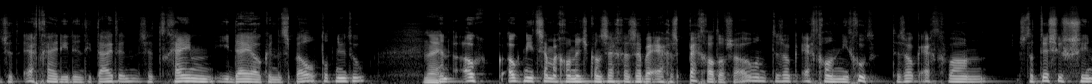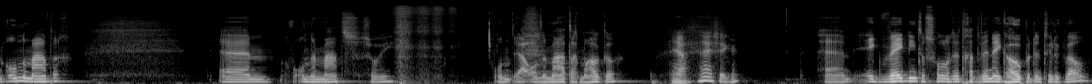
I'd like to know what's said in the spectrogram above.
Er zit echt geen identiteit in. Er zit geen idee ook in het spel tot nu toe. Nee. En ook, ook niet zeg maar gewoon dat je kan zeggen ze hebben ergens pech gehad of zo. Want het is ook echt gewoon niet goed. Het is ook echt gewoon statistisch gezien ondermatig. Um, of ondermaats, sorry. On, ja, ondermatig mag ook toch? Ja, nee, zeker. Um, ik weet niet of Zwolle dit gaat winnen. Ik hoop het natuurlijk wel.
